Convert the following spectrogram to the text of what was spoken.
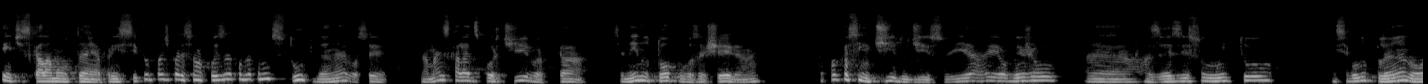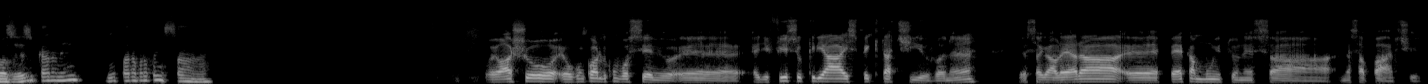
Quem te escala a montanha, a princípio pode parecer uma coisa completamente estúpida, né? Você, na mais escalada esportiva, ficar, você nem no topo você chega, né? Então, qual que é o sentido disso? E eu vejo, é, às vezes, isso muito em segundo plano, ou às vezes o cara nem, nem para para pensar, né? Eu acho, eu concordo com você, meu. É, é difícil criar expectativa, né? Essa galera é, peca muito nessa nessa parte.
